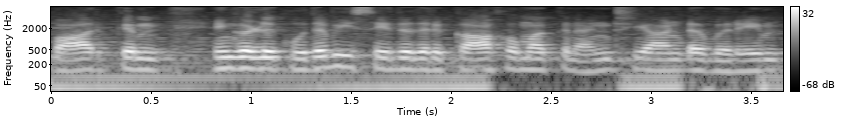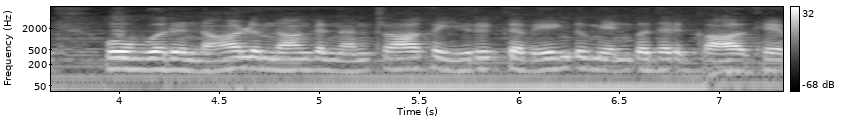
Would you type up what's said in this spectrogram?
பார்க்க எங்களுக்கு உதவி செய்ததற்காக உமக்கு நன்றி ஆண்டவரே. ஒவ்வொரு நாளும் நாங்கள் நன்றாக இருக்க வேண்டும் என்பதற்காக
